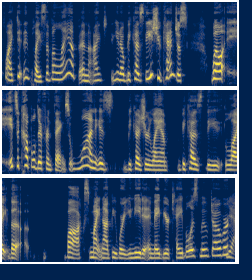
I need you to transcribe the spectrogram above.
of liked it in place of a lamp. And I, you know, because these you can just, well, it's a couple different things. One is because your lamp, because the light, the box might not be where you need it and maybe your table is moved over. Yeah.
